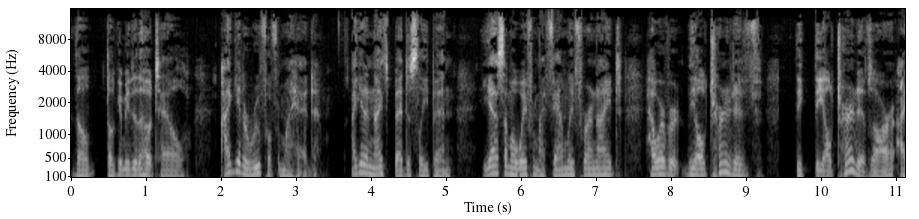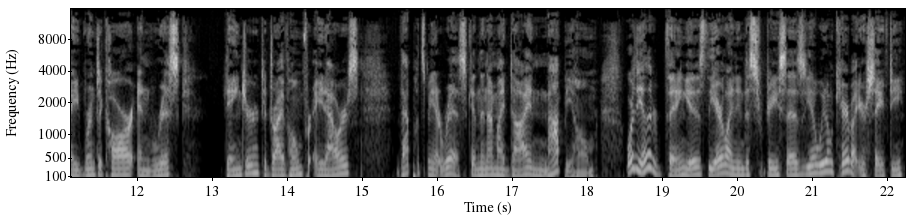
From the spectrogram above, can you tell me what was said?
They'll, they'll get me to the hotel. I get a roof over my head. I get a nice bed to sleep in. Yes, I'm away from my family for a night. However, the alternative, the, the alternatives are I rent a car and risk danger to drive home for eight hours. That puts me at risk and then I might die and not be home. Or the other thing is the airline industry says, you know, we don't care about your safety.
